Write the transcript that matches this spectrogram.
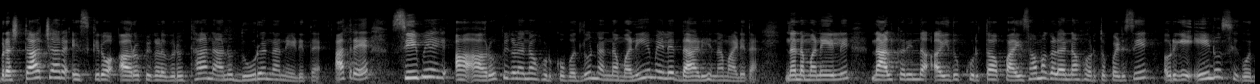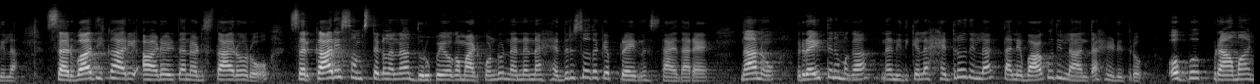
ಭ್ರಷ್ಟಾಚಾರ ಎಸಗಿರೋ ಆರೋಪಿಗಳ ವಿರುದ್ಧ ನಾನು ದೂರನ್ನು ನೀಡಿದ್ದೆ. ಆದರೆ ಸಿಬಿಐ ಆ ಆರೋಪಿಗಳನ್ನು ಹುಡುಕೋ ಬದಲು ನನ್ನ ಮನೆಯ ಮೇಲೆ ದಾಳಿಯನ್ನು ಮಾಡಿದೆ. ನನ್ನ ಮನೆಯಲ್ಲಿ ನಾಲ್ಕರಿಂದ ಐದು ಕುರ್ತಾ ಪೈಜಾಮಗಳನ್ನು ಹೊರತುಪಡಿಸಿ ಅವರಿಗೆ ಏನೂ ಸಿಗೋದಿಲ್ಲ. ಸರ್ವಾಧಿಕಾರಿ ಆಡಳಿತ ನಡೆಸ್ತಾ ಇರೋರು ಸರ್ಕಾರಿ ಸಂಸ್ಥೆಗಳನ್ನು ದುರುಪಯೋಗ ಮಾಡಿಕೊಂಡು ನನ್ನನ್ನು ಹೆದರಿಸೋದಕ್ಕೆ ಪ್ರಯತ್ನಿಸ್ತಾ ಇದ್ದಾರೆ. ನಾನು ರೈತನ ಮಗ, ನಾನು ಇದಕ್ಕೆಲ್ಲ ಹೆದರೋದಿಲ್ಲ ತಲೆ ಬಾಗೋದಿಲ್ಲ ಅಂತ ಹೇಳಿದರು. ಒಬ್ಬ ಪ್ರಾಮಾಣಿಕ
